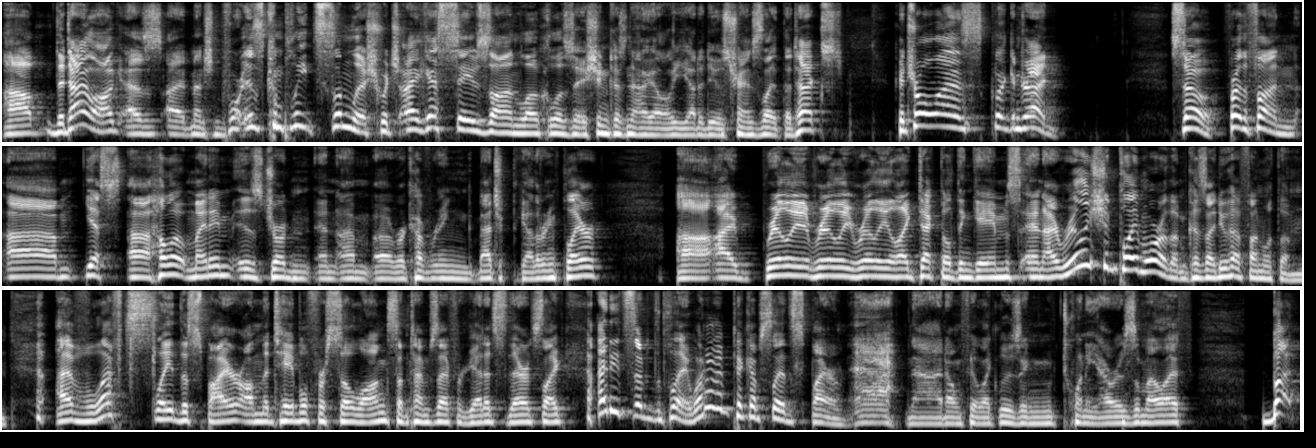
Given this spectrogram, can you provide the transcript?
Uh, the dialogue, as I mentioned before, is complete Simlish, which I guess saves on localization because now all you got to do is translate the text. Control S, click and drag. So, for the fun, um, yes, uh, hello, my name is Jordan, and I'm a recovering Magic the Gathering player. Uh, I really, really, really like deck building games, and I really should play more of them because I do have fun with them. I've left Slay the Spire on the table for so long, sometimes I forget it's there. It's like, I need something to play. Why don't I pick up Slay the Spire? Nah, nah, I don't feel like losing 20 hours of my life. But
